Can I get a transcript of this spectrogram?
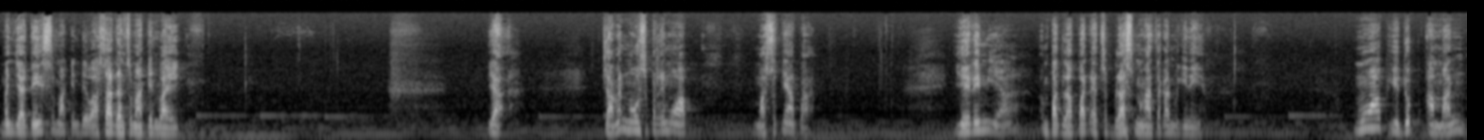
menjadi semakin dewasa dan semakin baik. Ya, jangan mau seperti Moab. Maksudnya apa? Yeremia 48 ayat 11 mengatakan begini. Moab hidup aman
